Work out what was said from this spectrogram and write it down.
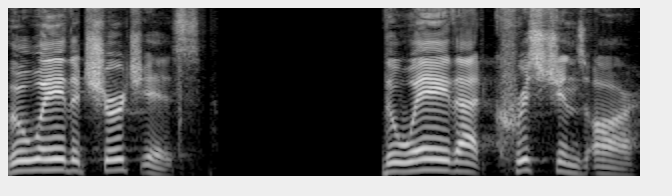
the way the church is, the way that Christians are.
